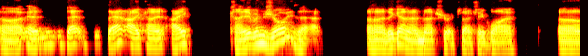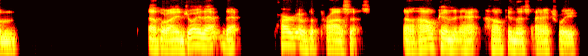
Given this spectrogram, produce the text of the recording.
Uh, and that that I kind I kind of enjoy that. Uh, and again, I'm not sure exactly why, um, uh, but I enjoy that that part of the process. Uh, how can how can this actually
